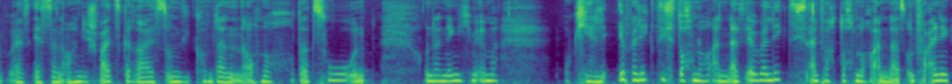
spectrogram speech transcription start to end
er ist erst dann auch in die Schweiz gereist und sie kommt dann auch noch dazu und, und dann denke ich mir immer, okay, er überlegt sich's doch noch anders. Er überlegt sich's einfach doch noch anders. Und vor allen Dingen,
